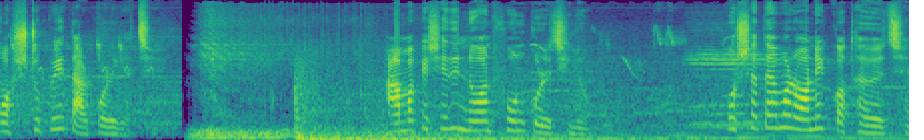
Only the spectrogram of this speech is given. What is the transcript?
কষ্ট পেয়ে তারপরে গেছে। আমাকে সেদিন নোমান ফোন করেছিল। ওর সাথে আমার অনেক কথা হয়েছে।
